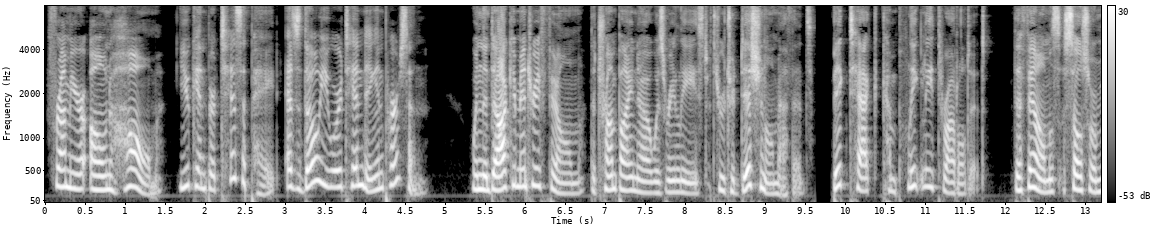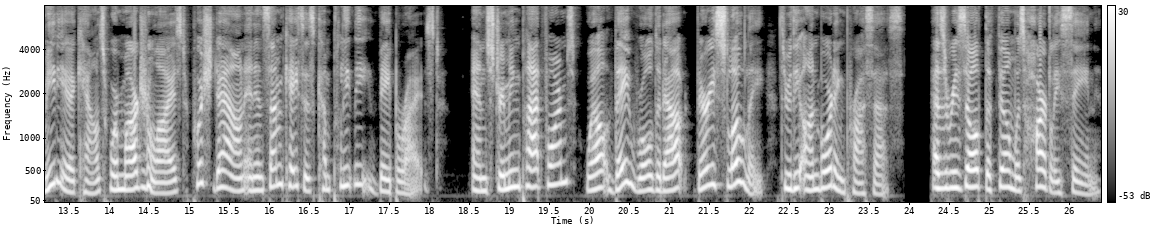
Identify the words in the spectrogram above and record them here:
From your own home, you can participate as though you were attending in person. When the documentary film, The Trump I Know, was released through traditional methods, Big Tech completely throttled it. The film's social media accounts were marginalized, pushed down, and in some cases completely vaporized. And streaming platforms, well, they rolled it out very slowly through the onboarding process. As a result, the film was hardly seen.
